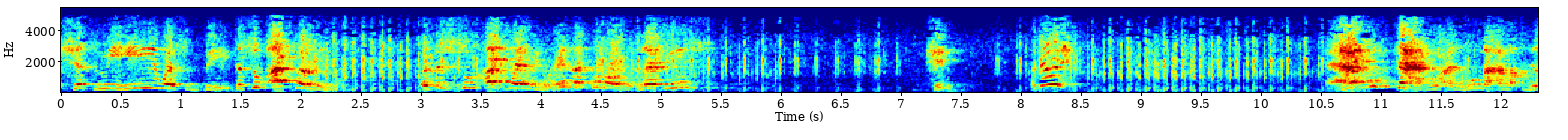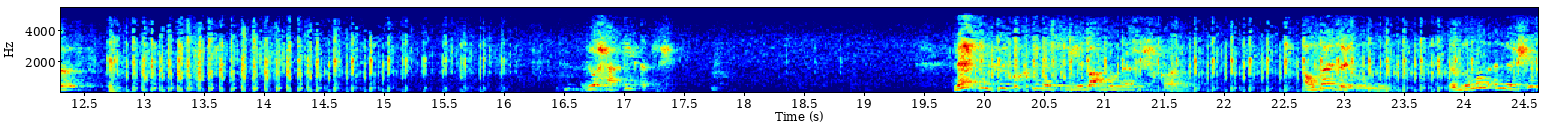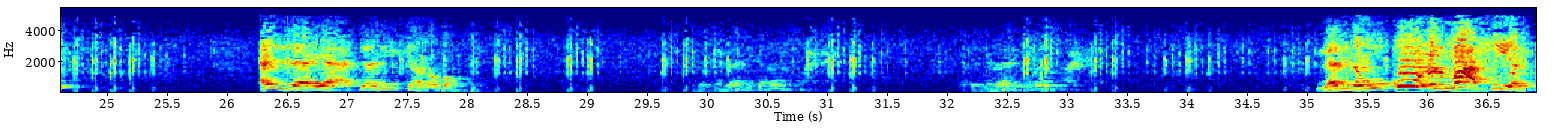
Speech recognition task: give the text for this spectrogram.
شتمه وسبه. تسب أكثر منه وتشتم أكثر منه. عندك قدرة لكن حلم هذا هو الحلم عفو تعفو عنه مع مقدرتك. ذو حقيقة الحلم. لكن في الوقت نفسه بعض الناس إيش قالوا أو ماذا يظنون؟ يظنون أن الحلم ألا يعتريك غضب. هذا كذلك غير صحيح. هذا كذلك غير صحيح. لأن وقوع المعصية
